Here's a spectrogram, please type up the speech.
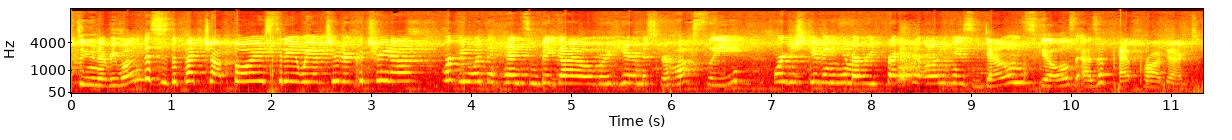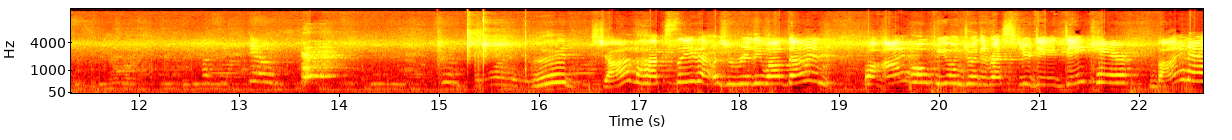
afternoon, everyone. This is the Pet Shop Boys. Today we have tutor Katrina working with the handsome big guy over here, Mr. Huxley. We're just giving him a refresher on his down skills as a pet project. Good job, Huxley. That was really well done. Well, I hope you enjoy the rest of your day at daycare. Bye now.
